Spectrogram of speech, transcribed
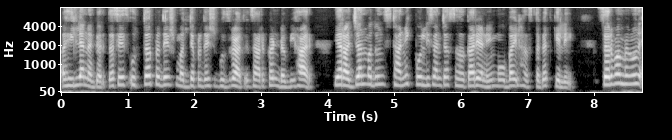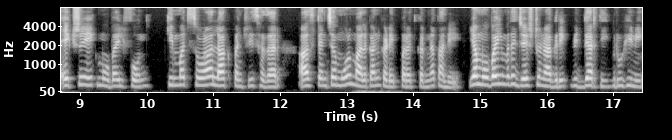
अहिल्यानगर तसेच उत्तर प्रदेश मध्य प्रदेश गुजरात झारखंड बिहार या राज्यांमधून स्थानिक पोलिसांच्या सहकार्याने मोबाईल हस्तगत केले. सर्व मिळून एकशे एक मोबाईल फोन किंमत सोळा लाख पंचवीस हजार आज त्यांच्या मूळ मालकांकडे परत करण्यात आले. या मोबाईलमध्ये ज्येष्ठ नागरिक विद्यार्थी गृहिणी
